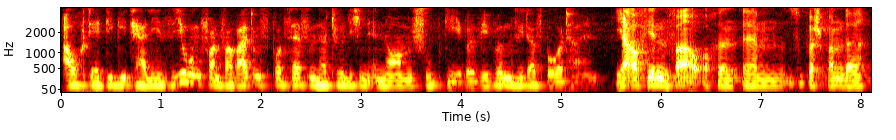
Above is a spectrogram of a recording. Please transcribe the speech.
auch der Digitalisierung von Verwaltungsprozessen natürlich einen enormen Schub gebe. Wie würden Sie das beurteilen? Ja, auf jeden Fall auch ein ähm, super spannender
